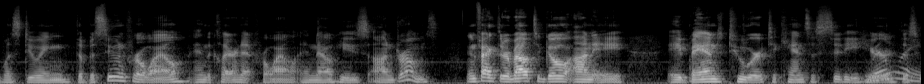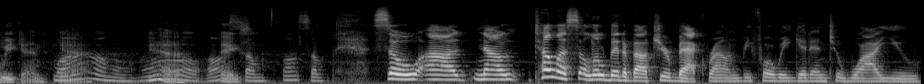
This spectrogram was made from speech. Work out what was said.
was doing the bassoon for a while and the clarinet for a while, and now he's on drums. In fact, they're about to go on a a band tour to Kansas City here really? this weekend. Wow. Yeah. yeah. Oh, awesome. Thanks. Awesome. So uh, now tell us a little bit about your background before we get into why you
